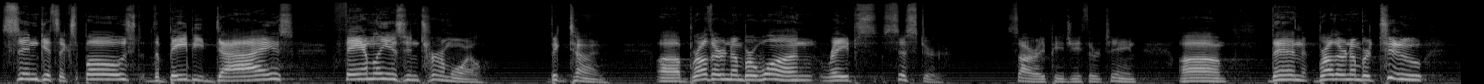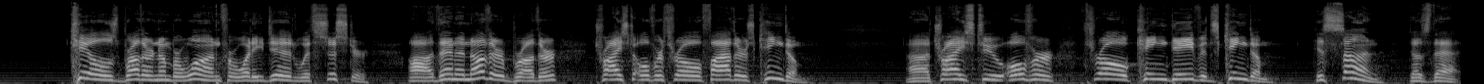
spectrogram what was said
Sin gets exposed. The baby dies. Family is in turmoil, big time. Uh, brother number one rapes sister. Sorry, PG 13. Um, then brother number two kills brother number one for what he did with sister. Uh, then another brother tries to overthrow father's kingdom uh, tries to overthrow King David's kingdom. His son does that.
